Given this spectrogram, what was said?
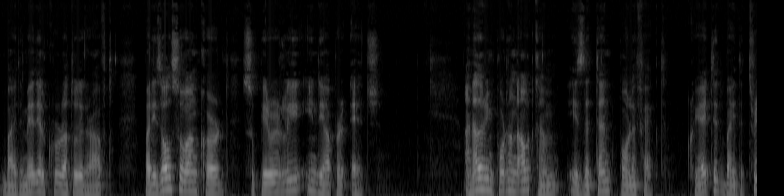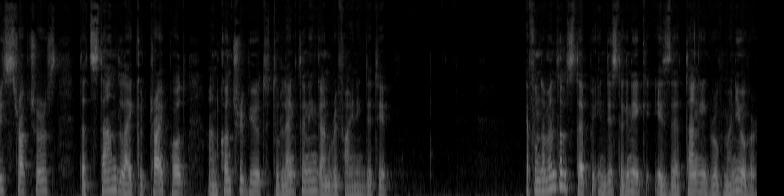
by the medial crura to the graft, but is also anchored superiorly in the upper edge. Another important outcome is the tent pole effect, created by the three structures that stand like a tripod and contribute to lengthening and refining the tip. A fundamental step in this technique is the tongue groove maneuver,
